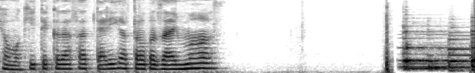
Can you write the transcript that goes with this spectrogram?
今日も聞いてくださってありがとうございます。Thank you.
